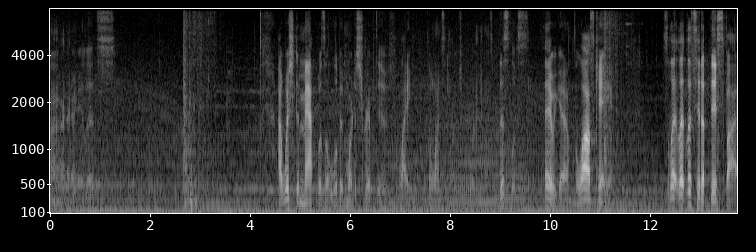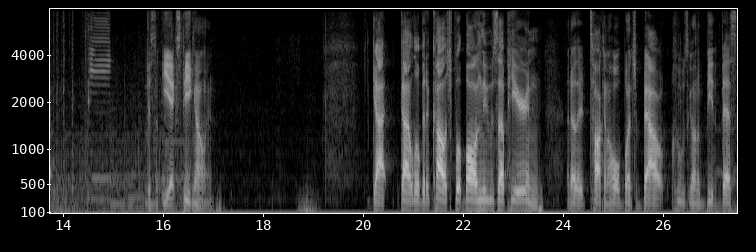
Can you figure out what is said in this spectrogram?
Alright, let's I wish the map was a little bit more descriptive, like the ones in the original Borderlands. But this looks there we go. The Lost Cave. So let, let, let's hit up this spot. Get some EXP going. Got got a little bit of college football news up here and I know they're talking a whole bunch about who's gonna be the best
